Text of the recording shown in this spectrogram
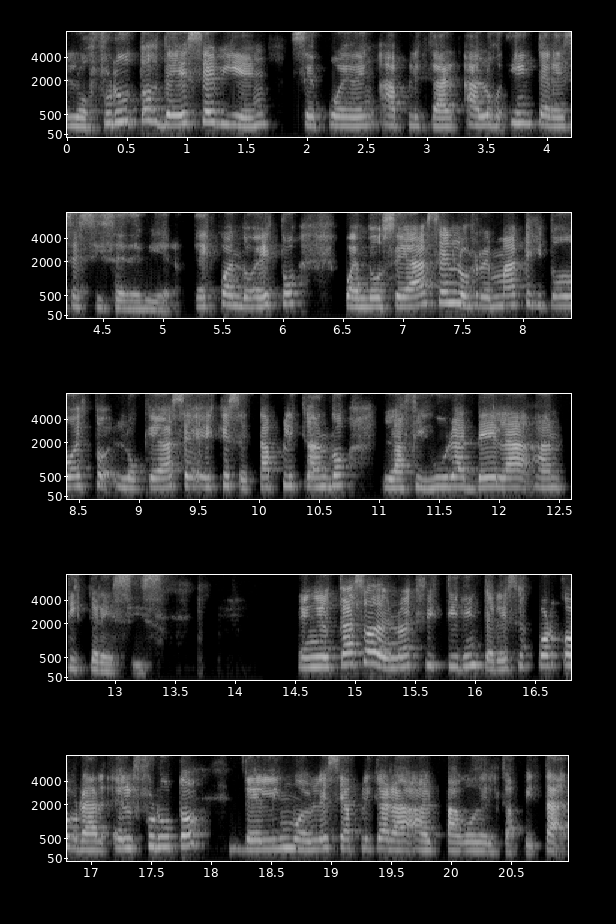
los frutos de ese bien se pueden aplicar a los intereses si se debiera. Es cuando esto, cuando se hacen los remates y todo esto, lo que hace es que se está aplicando la figura de la anticresis. En el caso de no existir intereses por cobrar, el fruto del inmueble se aplicará al pago del capital.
